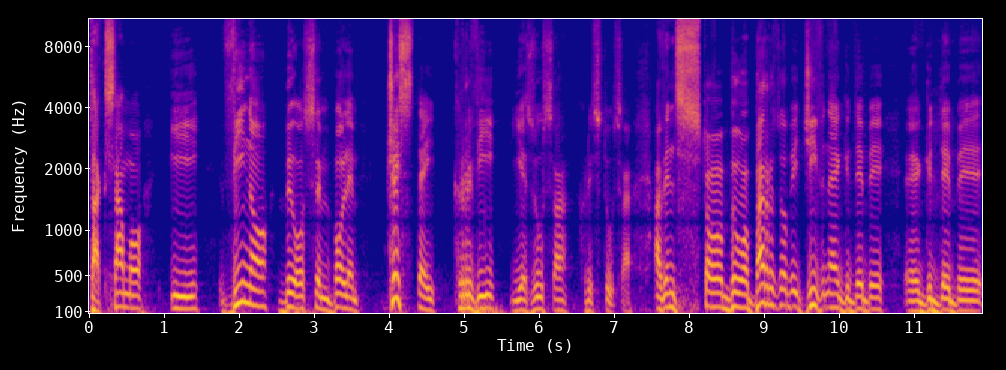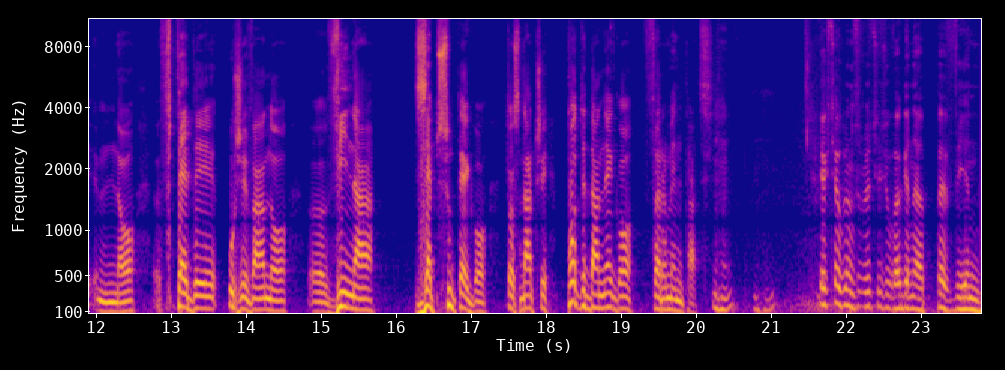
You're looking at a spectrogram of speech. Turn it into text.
tak samo i wino było symbolem czystej krwi Jezusa Chrystusa. A więc to było bardzo by dziwne, gdyby, e, gdyby no, wtedy używano e, wina zepsutego, to znaczy poddanego fermentacji. Mhm. Ja chciałbym zwrócić uwagę na pewien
